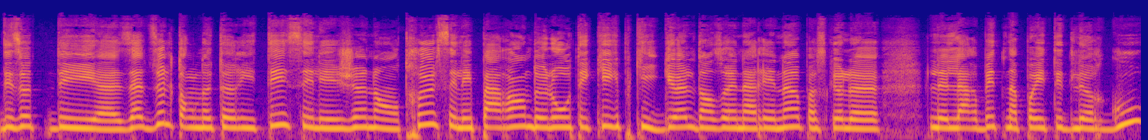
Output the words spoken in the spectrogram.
des, euh, adultes en autorité, c'est les jeunes entre eux, c'est les parents de l'autre équipe qui gueulent dans un aréna parce que le, l'arbitre n'a pas été de leur goût.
